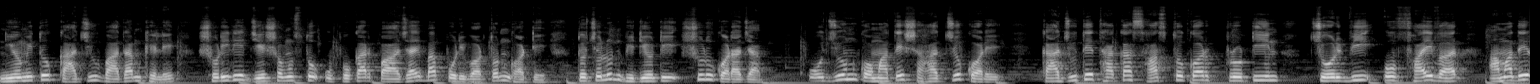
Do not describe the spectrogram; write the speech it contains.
নিয়মিত কাজু বাদাম খেলে শরীরে যে সমস্ত উপকার পাওয়া যায় বা পরিবর্তন ঘটে। তো চলুন ভিডিওটি শুরু করা যাক। ওজন কমাতে সাহায্য করে। কাজুতে থাকা স্বাস্থ্যকর প্রোটিন, চর্বি ও ফাইবার আমাদের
